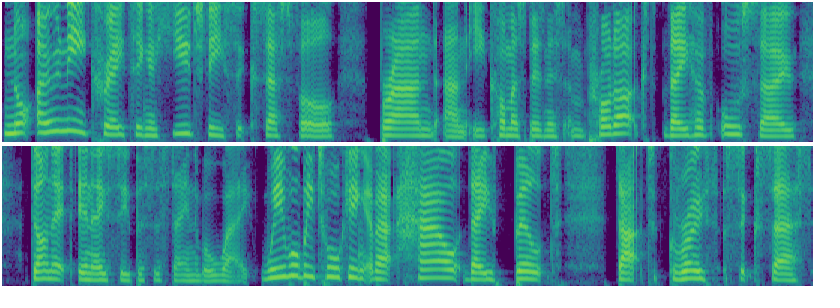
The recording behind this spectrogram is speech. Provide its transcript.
not only creating a hugely successful brand and e commerce business and product, they have also done it in a super sustainable way. We will be talking about how they've built that growth success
